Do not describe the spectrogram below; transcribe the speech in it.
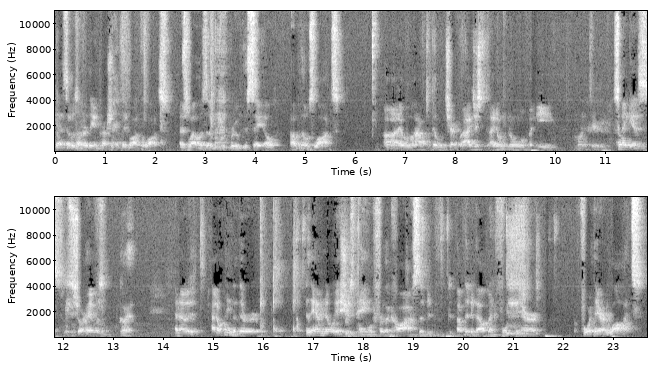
Yes, I was under the impression that they bought the lots, as well as that we approved the sale of those lots. I will have to double check, but I just, I don't know of any monetary. And I guess, sure, it was, Go ahead. and I, would- I don't think that they're, they have no issues paying for the cost of, de- of the development for their, for their lots.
